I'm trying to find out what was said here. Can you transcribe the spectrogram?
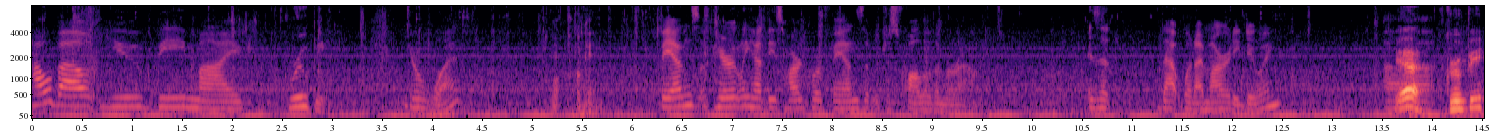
How about you be my groupie? You're what? Well, okay. Bands apparently had these hardcore fans that would just follow them around. Isn't that what I'm already doing? yeah, Uh, groupie.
